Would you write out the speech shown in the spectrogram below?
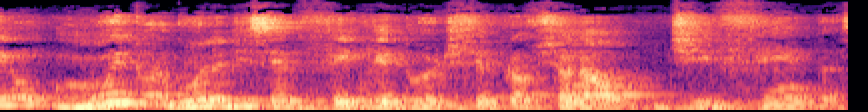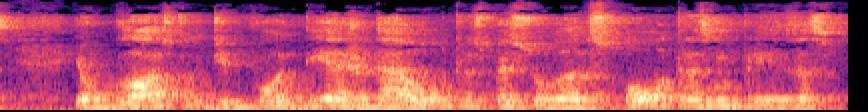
tenho muito orgulho de ser vendedor, de ser profissional de vendas. Eu gosto de poder ajudar outras pessoas, outras empresas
